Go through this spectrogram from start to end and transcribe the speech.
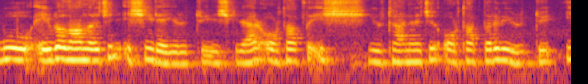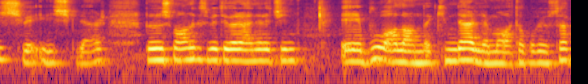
bu evli olanlar için eşiyle yürüttüğü ilişkiler, ortaklı iş yürütenler için ortakları yürüttüğü iş ve ilişkiler, danışmanlık hizmeti verenler için e, bu alanda kimlerle muhatap oluyorsa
